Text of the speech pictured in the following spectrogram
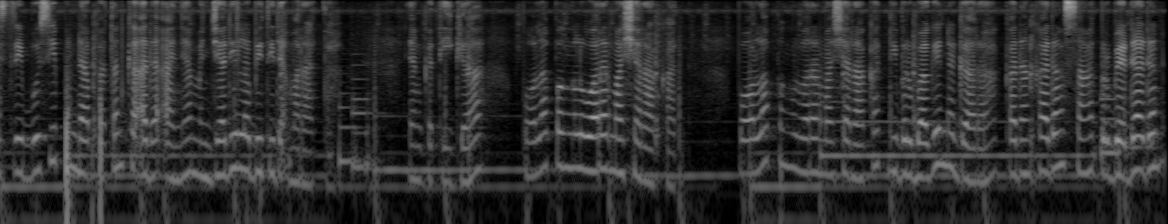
distribusi pendapatan keadaannya menjadi lebih tidak merata. Yang ketiga, pola pengeluaran masyarakat. Pola pengeluaran masyarakat di berbagai negara kadang-kadang sangat berbeda dan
